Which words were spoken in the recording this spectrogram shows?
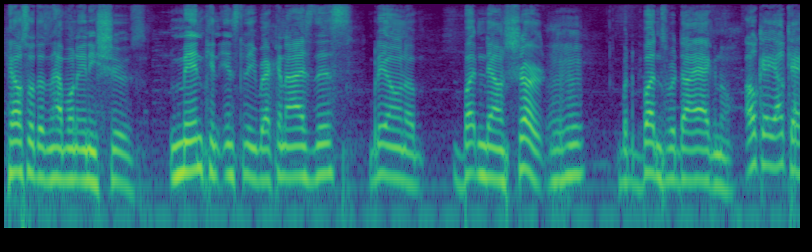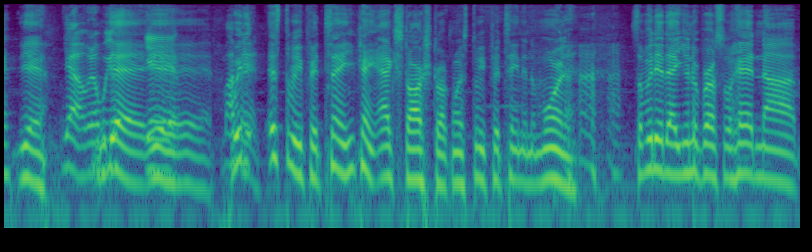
He also doesn't have on any shoes. Men can instantly recognize this, but they own a button-down shirt, mm-hmm. But the buttons were diagonal. Okay, okay. Yeah. Yeah, well, we- yeah, yeah, yeah, yeah. We did- it's three fifteen. You can't act starstruck when it's three fifteen in the morning. so we did that universal head nod.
